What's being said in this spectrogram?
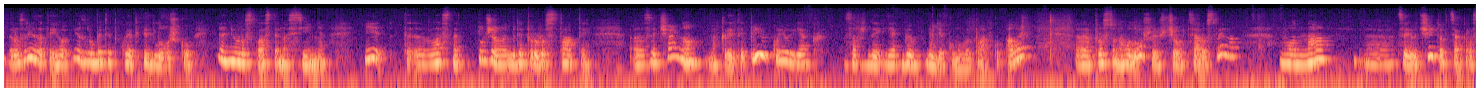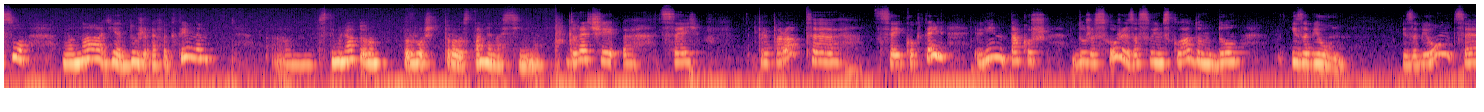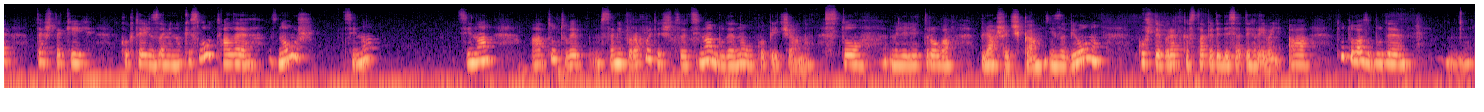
розрізати його і зробити таку як підложку, і на нього розкласти насіння. І власне тут же воно буде проростати. Е, Звичайно, накрити плівкою, як завжди, якби в будь-якому випадку. Але е, просто наголошую, що ця рослина, вона, е, цей очіток, ця красула, вона є дуже ефективним ем, стимулятором проростання насіння. До речі, цей препарат, е, цей коктейль, він також дуже схожий за своїм складом до ізобіону. Ізобіон це теж такий коктейль з амінокислот, але знову ж ціна. Ціна. А тут ви самі порахуйте, що ця ціна буде ну, копійчана. 100 мл пляшечка ізобіону коштує порядка 150 гривень. А тут у вас буде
